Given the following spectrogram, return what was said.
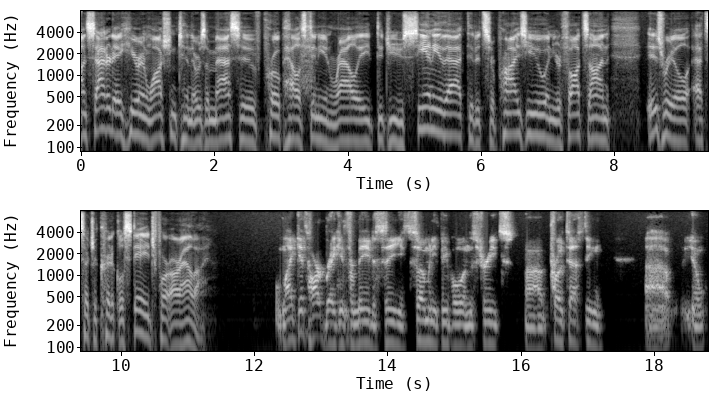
On Saturday here in Washington, there was a massive pro Palestinian rally. Did you see any of that? Did it surprise you? And your thoughts on Israel at such a critical stage for our ally? Mike, it's heartbreaking for me to see so many people in the streets uh, protesting, uh, you know,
